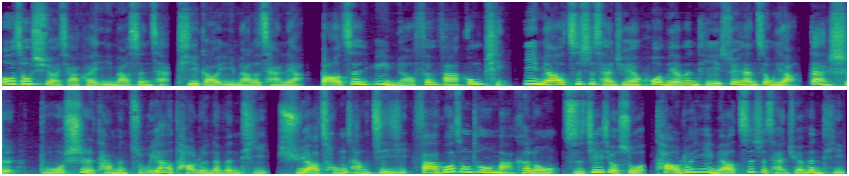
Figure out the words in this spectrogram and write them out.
欧洲需要加快疫苗生产，提高疫苗的产量，保证疫苗分发公平。疫苗知识产权豁免问题虽然重要，但是。不是他们主要讨论的问题，需要从长计议。法国总统马克龙直接就说，讨论疫苗知识产权问题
